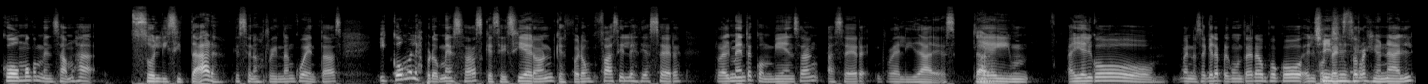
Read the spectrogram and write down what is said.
¿Cómo comenzamos a solicitar que se nos rindan cuentas? ¿Y cómo las promesas que se hicieron, que fueron fáciles de hacer, realmente comienzan a ser realidades? Claro. Y hay, hay algo, bueno, sé que la pregunta era un poco el Sí, sí, contexto sí. regional,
